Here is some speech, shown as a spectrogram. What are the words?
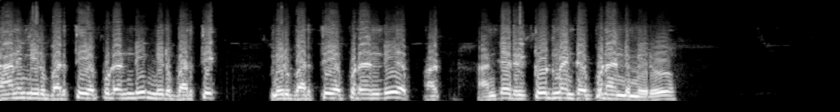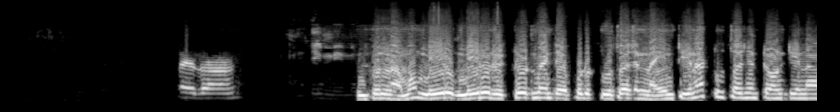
కానీ మీరు భర్తీ ఎప్పుడండి? మీరు భర్తీ మీరు భర్తీ ఎప్పుడండి? అంటే రిక్రూట్మెంట్ ఎప్పుడండి మీరు? లేదా? వింటున్నాము. మీరు మీరు రిక్రూట్మెంట్ ఎప్పుడు? టూ థౌజండ్ నైన్టీనా? టూ థౌజండ్ ట్వంటీనా?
